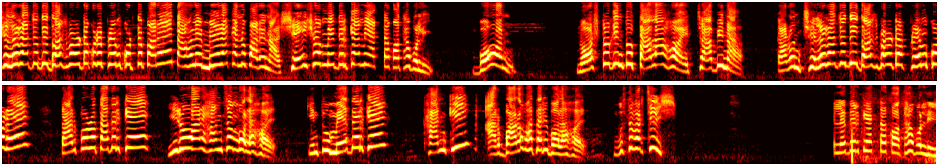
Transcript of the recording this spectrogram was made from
ছেলেরা যদি দশ বারোটা করে প্রেম করতে পারে তাহলে মেয়েরা কেন পারে না? সেই সব মেয়েদেরকে আমি একটা কথা বলি। বোন নষ্ট কিন্তু তালা হয় চাবি না। কারণ ছেলেরা যদি দশ বারোটা প্রেম করে তারপরও তাদেরকে হিরো আর হ্যান্ডসাম বলা হয়। কিন্তু মেয়েদেরকে খানকি আর বারো ভাতারি বলা হয়। বুঝতে পারছিস? ছেলেদেরকে একটা কথা বলি।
